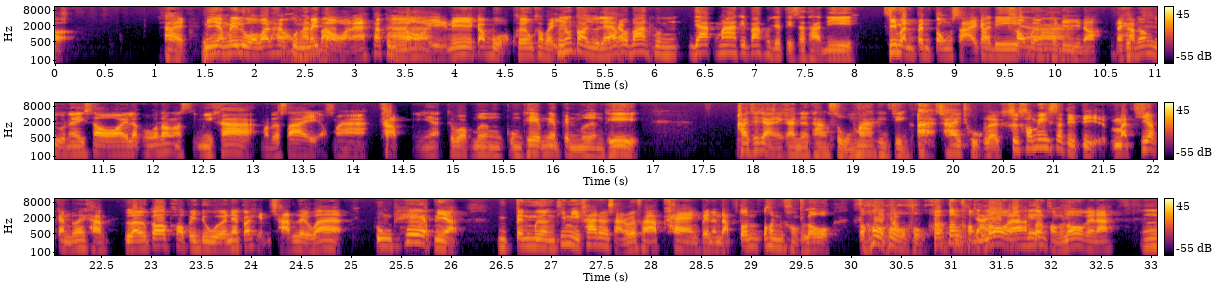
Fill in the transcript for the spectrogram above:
ใช่นี่ยังไม่รวมว่าถ้าคุณไม่ต่อนะ ถ้าคุณต่ออีกนี่ก็บวกเพิ่มเข้าไปอีกต้องต่ออยู่แล้วเพราะบ้านคุณยากมากที่บ้านคุณจะติดสถานี ที่มันเป็นตรงสายกับเข้าเมืองพอดีเนาะนะครับคุณต้องอยู่ในซอยแล้วคุณก็ต้องมีค่ามอเตอร์ไซค์ออกมาครับอย่างเงี้ยจะบอกเมืองกรุงเทพเนี่ยเป็นเมืองที่ค่าใช้จ่ายในการเดินทางสูงมากจริง ๆ อ่าใช่ถูกเลย คือเขามีสถิติมาเทียบกันด้วยครับ แล้วก็พอไปดูเนี่ยก็เห็นชัดเลยว่ากรุงเทพเนี่ยเป็นเมืองที่มีค่าโดยสารรถไฟฟ้าแพงเป็นอันดับต้นๆของโลก โอ้โหต้นๆของโลกนะต้นของโลกเลยนะ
